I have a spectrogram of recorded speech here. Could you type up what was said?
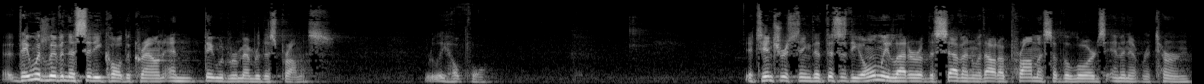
They would live in the city called the crown, and they would remember this promise. Really helpful. It's interesting that this is the only letter of the seven without a promise of the Lord's imminent return.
